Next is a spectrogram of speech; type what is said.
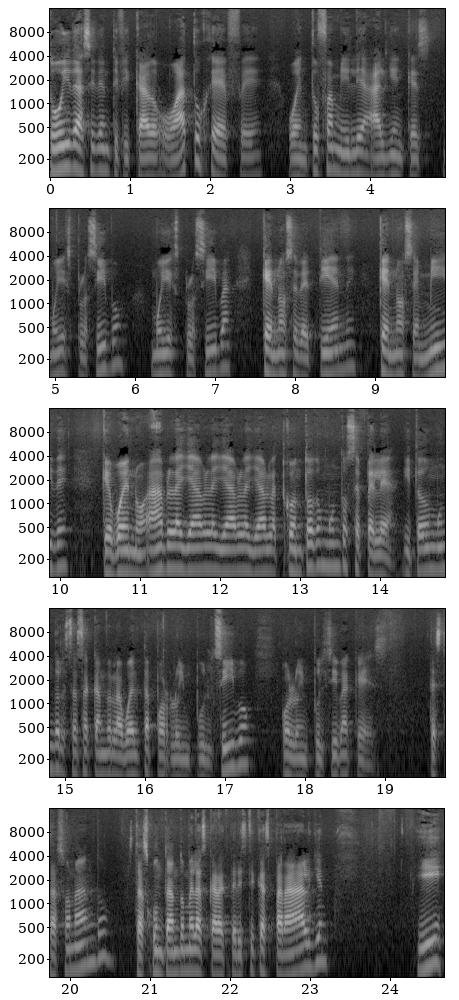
Tú has identificado o a tu jefe o en tu familia a alguien que es muy explosivo, muy explosiva, que no se detiene, que no se mide, que bueno, habla y habla y habla y habla, con todo mundo se pelea y todo el mundo le está sacando la vuelta por lo impulsivo o lo impulsiva que es. ¿Te está sonando? ¿Estás juntándome las características para alguien? Y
